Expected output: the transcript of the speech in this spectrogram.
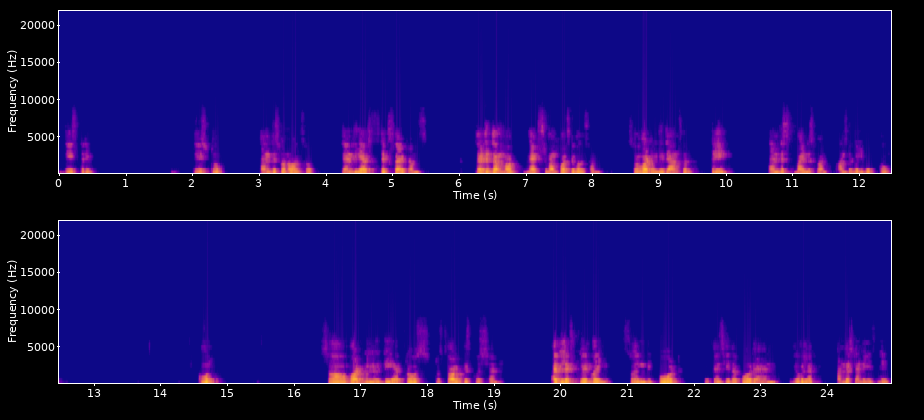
these three these two and this one also. Then we have six items. That is the ma maximum possible sum. So what will be the answer? 3 and this minus 1 answer will be 2 cool so what will be the approach to solve this question? I will explain by showing the code. You can see the code and you will understand easily.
